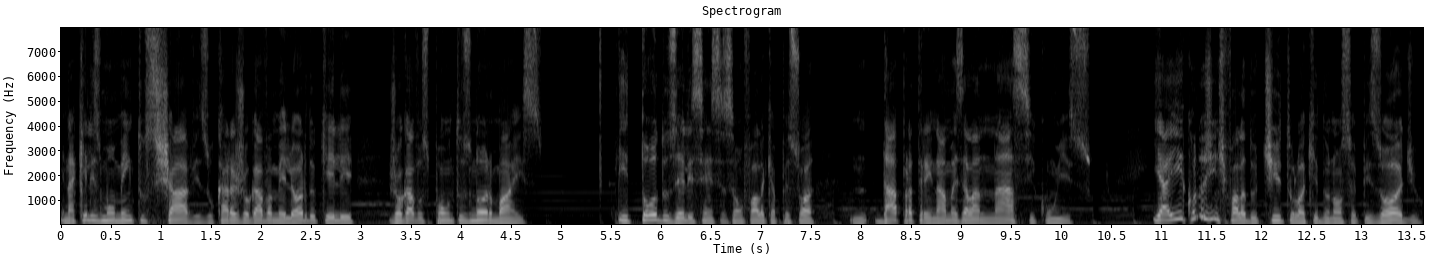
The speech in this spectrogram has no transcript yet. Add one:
e naqueles momentos chaves, o cara jogava melhor do que ele jogava os pontos normais. E todos eles, sem exceção, falam que a pessoa dá para treinar, mas ela nasce com isso. E aí, quando a gente fala do título aqui do nosso episódio,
